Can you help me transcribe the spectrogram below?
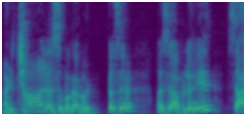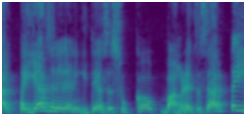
आणि छान असं बघा घट्टसर असं आपलं हे सार तयार झालेलं आहे. आणि इथे असं सुख बांगड्याचं सार तयार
